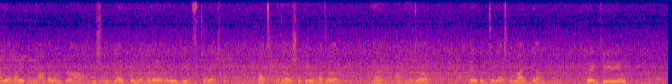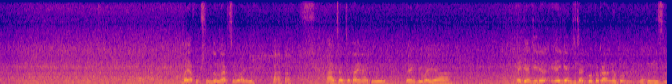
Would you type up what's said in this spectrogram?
আগে আমার এখানে আধা ঘণ্টা, বিশ মিনিট লাইভ করলে হাজার হাজার অডিয়েন্স চলে আসতো। পাঁচ হাজার, সতেরো হাজার হ্যাঁ আট হাজার, এরকম চলে আসতো লাইভ গান থ্যাংক ইউ ভাইয়া, খুব সুন্দর লাগছে ভাই। আচ্ছা আচ্ছা তাই নাকি? থ্যাংক ইউ ভাইয়া। এই গেঞ্জিটা এই গেঞ্জিটা গতকাল নতুন নতুন নিছি।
